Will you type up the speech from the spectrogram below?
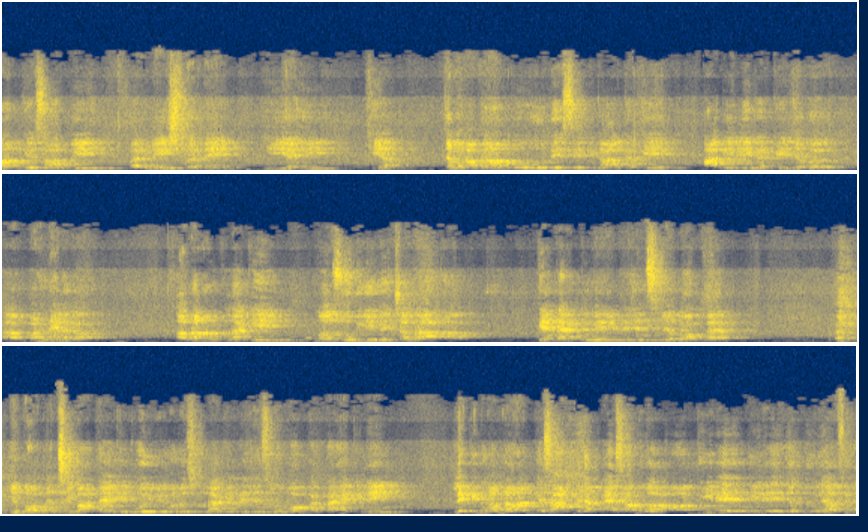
अब्राहम के साथ भी परमेश्वर ने यही किया। जब अब्राहम को उर्दे से निकाल करके आगे लेकर के जब बढ़ने लगा, अब्राहम खुदा की मौजूदगी में चल रहा था। कहता है, तू मेरे प्रेजेंस में वॉक कर। ये बहुत अच्छी बात है कि कोई भी मनुष्य खुदा के प्रेजेंस में वॉक करता है कि नहीं। लेकिन अब्राहम के साथ में जब ऐसा हुआ और धीरे धीरे जब दुनिया फिर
